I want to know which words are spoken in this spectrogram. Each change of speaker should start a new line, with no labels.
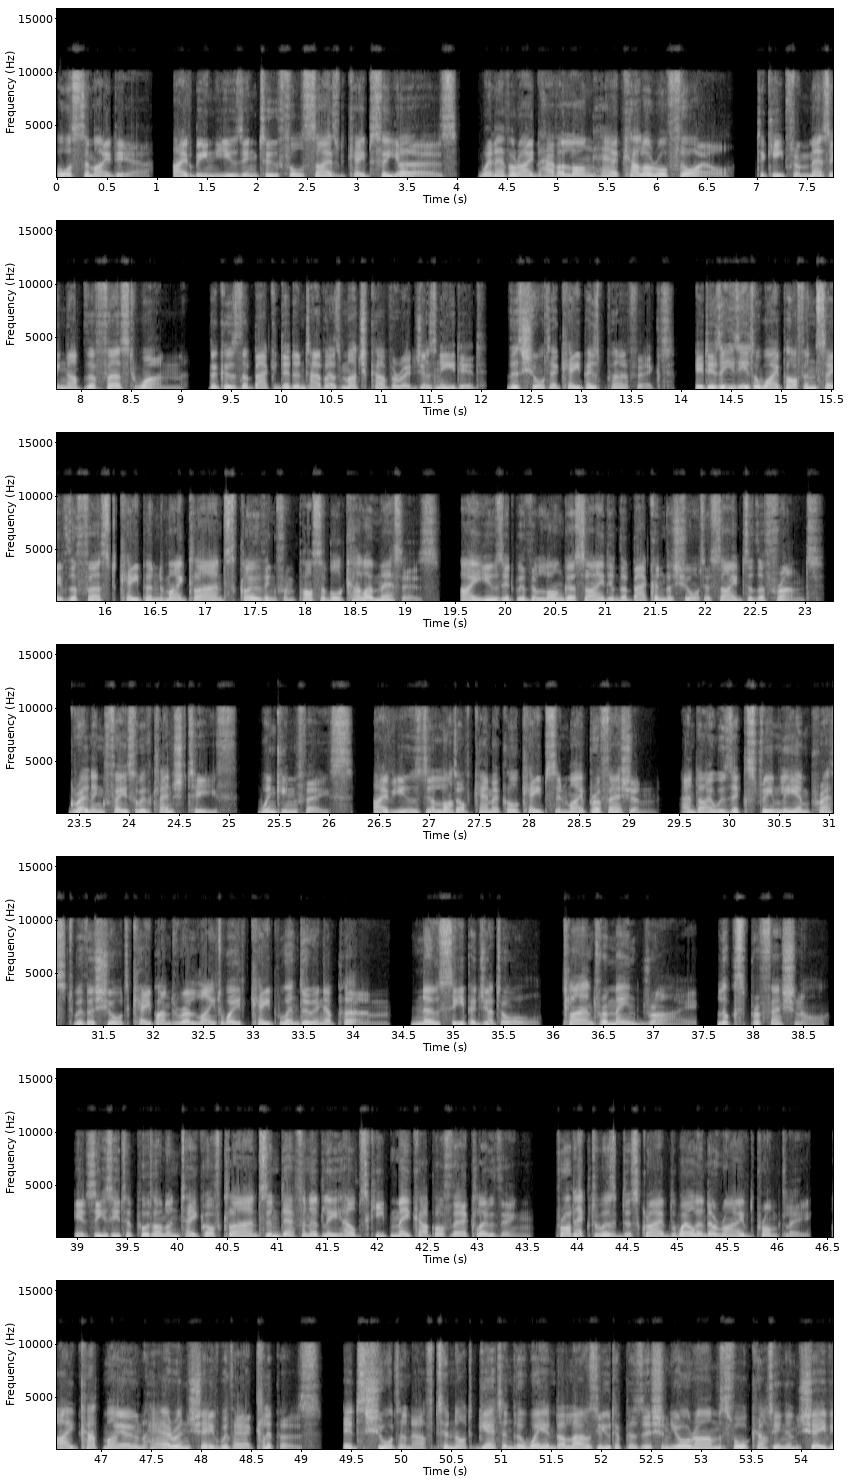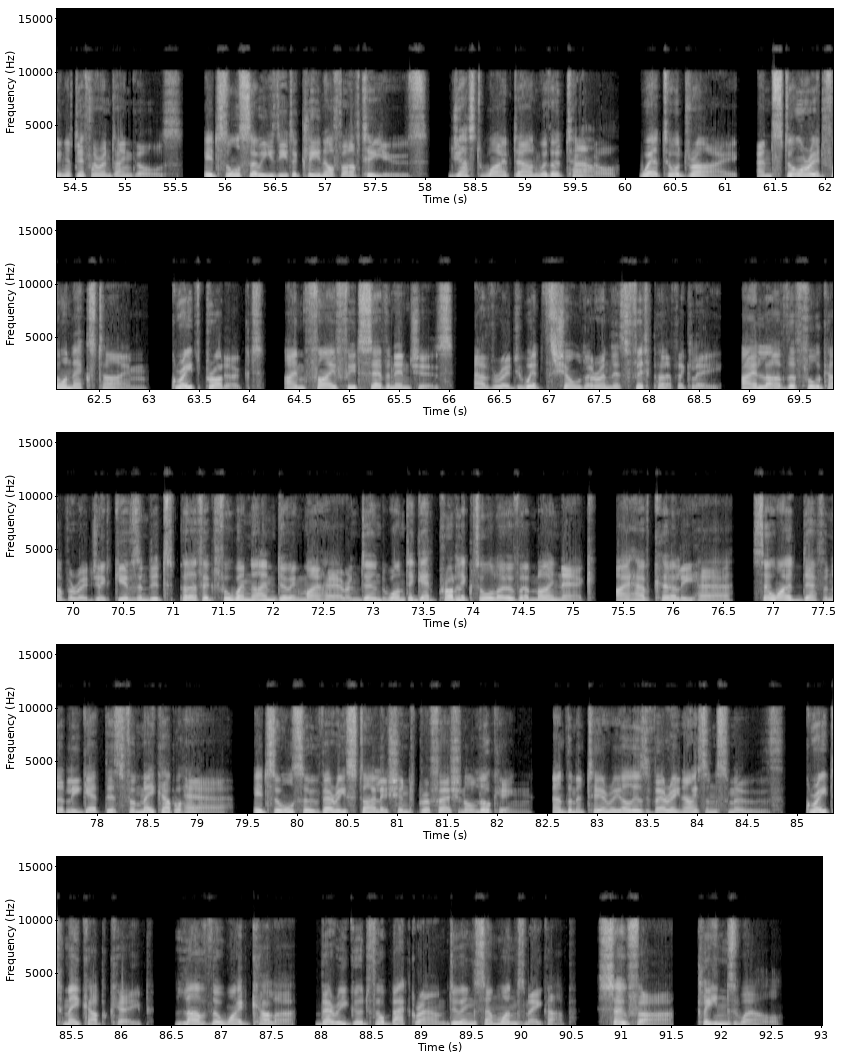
Awesome idea. I've been using two full-sized capes for years, whenever I'd have a long hair color or foil, to keep from messing up the first one, because the back didn't have as much coverage as needed. This shorter cape is perfect. It is easy to wipe off and save the first cape and my client's clothing from possible color messes. I use it with the longer side in the back and the shorter side to the front. Grinning face with clenched teeth. Winking face. I've used a lot of chemical capes in my profession, and I was extremely impressed with a short cape under a lightweight cape when doing a perm. No seepage at all. Client remained dry. Looks professional. It's easy to put on and take off clients and definitely helps keep makeup off their clothing. Product was described well and arrived promptly. I cut my own hair and shave with hair clippers. It's short enough to not get in the way and allows you to position your arms for cutting and shaving at different angles. It's also easy to clean off after use. Just wipe down with a towel, wet or dry, and store it for next time. Great product. I'm 5 feet 7 inches, average width shoulder and this fit perfectly. I love the full coverage it gives and it's perfect for when I'm doing my hair and don't want to get product all over my neck. I have curly hair, so I'd definitely get this for makeup or hair. It's also very stylish and professional looking, and the material is very nice and smooth. Great makeup cape. Love the white color. Very good for background doing someone's makeup. So far, cleans well.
